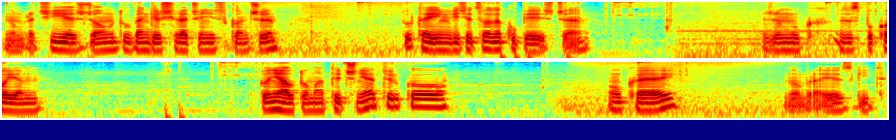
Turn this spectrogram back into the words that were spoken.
Dobra, ci jeżdżą, tu węgiel się raczej nie skończy. Tutaj im, wiecie co, zakupię jeszcze. Że mógł ze spokojem. Tylko nie automatycznie, tylko... Okej. Okay. Dobra, jest git.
